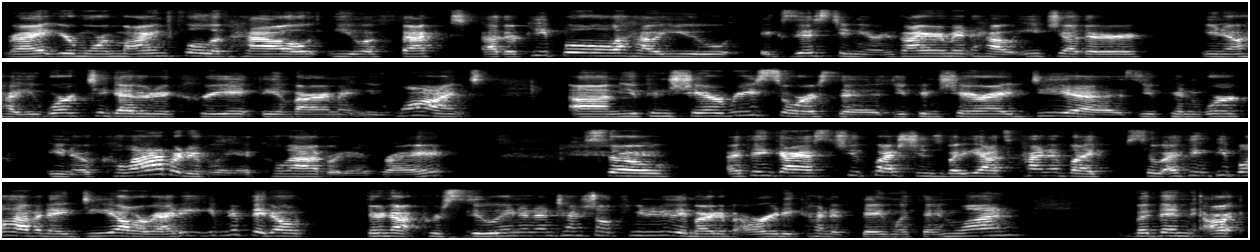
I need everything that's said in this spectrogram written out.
right? You're more mindful of how you affect other people how you exist in your environment how each other you know how you work together to create the environment you want um, you can share resources you can share ideas you can work you know collaboratively a collaborative right? So i think i asked two questions but yeah it's kind of like so i think people have an idea already even if they don't they're not pursuing an intentional community they might have already kind of been within one. But then are,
